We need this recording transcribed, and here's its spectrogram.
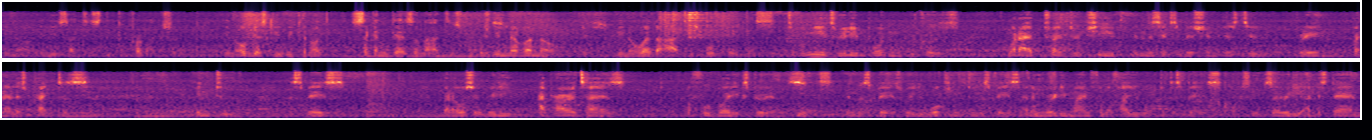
you know, in his artistic production. You know, obviously we cannot second guess an artist because we never know, you know, where the artist will take us. So for me, it's really important because what I've tried to achieve in this exhibition is to bring Banele's practice into the space, but also really I prioritize a full body experience Yes. in the space where you're walking through the space, and I'm really mindful of how you walk through the space. Of course, yes. So I really understand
